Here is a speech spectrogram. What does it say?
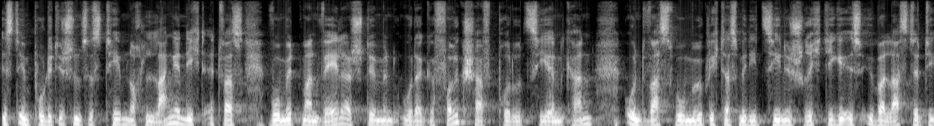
ist im politischen System noch lange nicht etwas, womit man Wählerstimmen oder Gefolgschaft produzieren kann und was womöglich das medizinisch Richtige ist, überlastet die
